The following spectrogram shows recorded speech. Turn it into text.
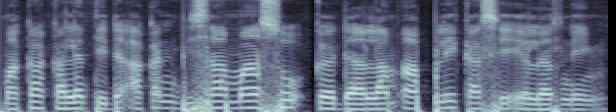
maka kalian tidak akan bisa masuk ke dalam aplikasi e-learning.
